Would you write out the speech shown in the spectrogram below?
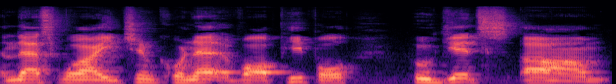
and that's why Jim Cornette, of all people, who gets um,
